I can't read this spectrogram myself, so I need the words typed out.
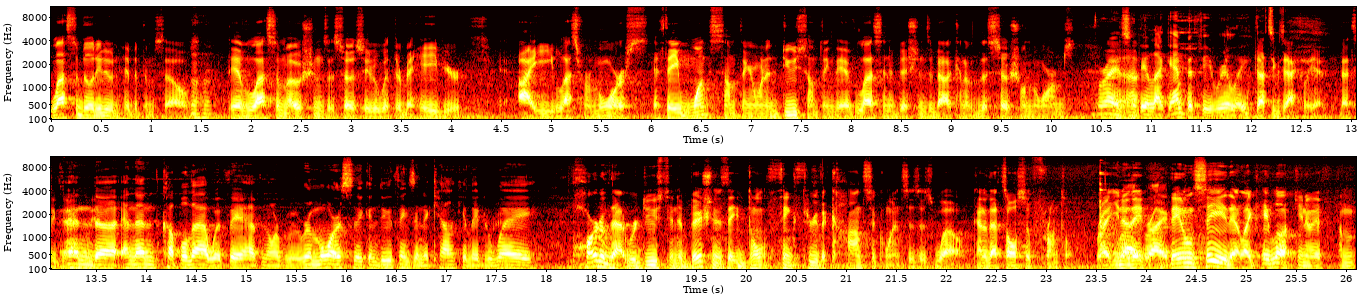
less ability to inhibit themselves. Mm-hmm. They have less emotions associated with their behavior, i.e., less remorse. If they want something or want to do something, they have less inhibitions about kind of the social norms. Right. So they lack empathy, really. That's exactly it. That's exactly And it. uh, and then couple that with they have no remorse. They can do things in a calculated way. Part of that reduced inhibition is they don't think through the consequences as well. Kind of that's also frontal, right? You know, Right, they, right. they don't see that like, hey, look, you know, if I'm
